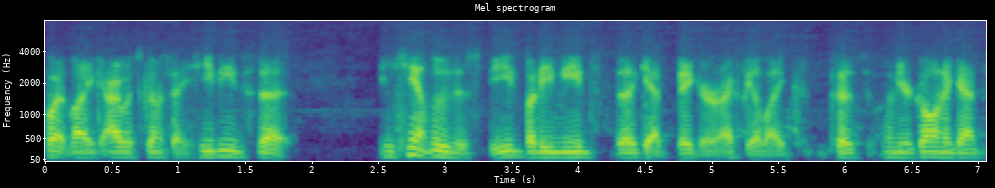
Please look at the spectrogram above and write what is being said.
but like I was going to say, he needs to. He can't lose his speed, but he needs to get bigger. I feel like because when you're going against,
